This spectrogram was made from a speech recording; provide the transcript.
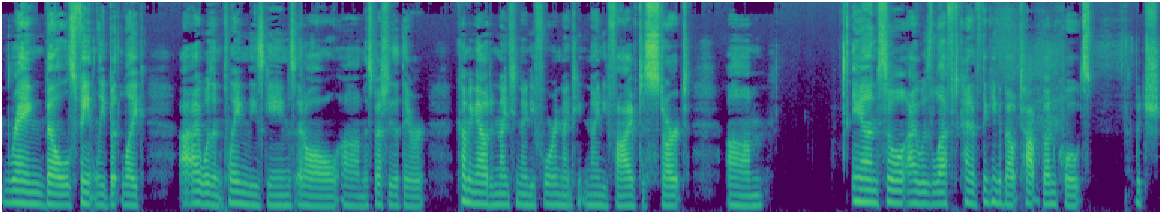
rang bells faintly, but like I wasn't playing these games at all, um, especially that they were coming out in 1994 and 1995 to start. Um, and so I was left kind of thinking about Top Gun quotes, which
